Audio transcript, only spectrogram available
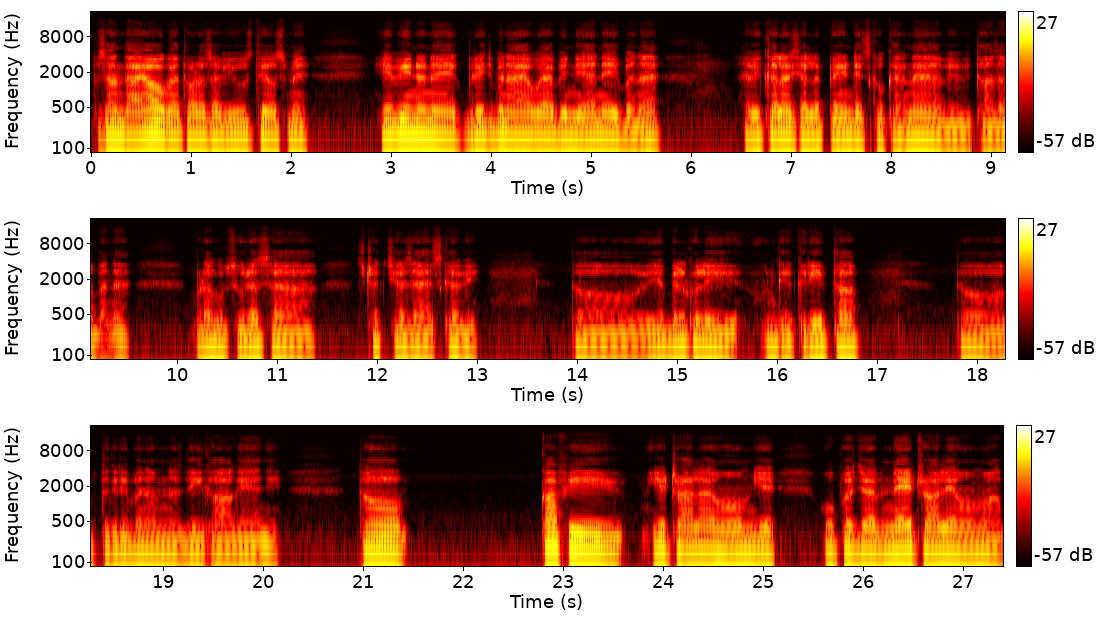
پسند آیا ہوگا، تھوڑا سا ویوز تھے اس میں۔ یہ بھی انہوں نے ایک برج بنایا ہوا ہے، ابھی نیا نیا ہی بنا ہے۔ ابھی کلر شلر پینٹ اس کو کرنا ہے، ابھی بھی تازہ بنا ہے۔ بڑا خوبصورت سا اسٹرکچرز ہے اس کا بھی۔ تو یہ بالکل ہی ان کے قریب تھا۔ تو اب تقریباً ہم نزدیک آ گئے ہیں جی۔ تو کافی یہ ٹرالا ہوم یہ اوپر جو ہے نئے ٹرالے ہوم آپ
